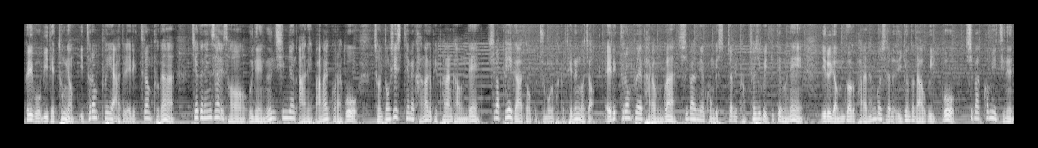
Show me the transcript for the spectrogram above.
그리고 미 대통령 이 트럼프의 아들 에릭 트럼프가 최근 행사에서 은행은 10년 안에 망할 거라고 전통 시스템에 강하게 비판한 가운데 시바 페이가 더욱 주목을 받게 되는 거죠. 에릭 트럼프의 발언과 시바은의 공개 시점이 겹쳐지고 있기 때문에 이를 염두하고 발언한 것이라는 의견도 나오고 있고 시바 커뮤니티는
